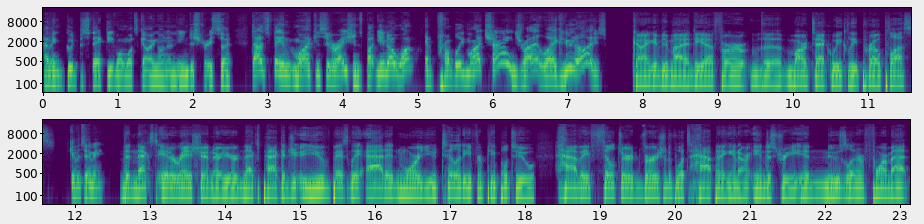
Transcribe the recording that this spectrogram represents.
having good perspective on what's going on in the industry. So that's been my considerations. But you know what? It probably might change, right? Like, who knows? Can I give you my idea for the Martech Weekly Pro Plus? Give it to me the next iteration or your next package, you've basically added more utility for people to have a filtered version of what's happening in our industry in newsletter format.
